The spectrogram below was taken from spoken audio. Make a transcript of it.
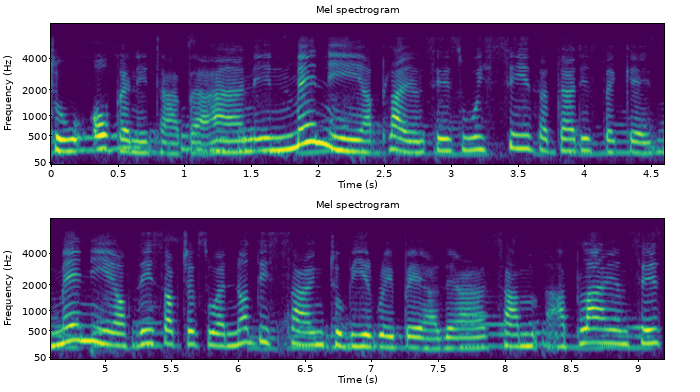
to open it up. And in many appliances, we see that that is the case. Many of these objects were not designed to be repaired. There are some appliances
